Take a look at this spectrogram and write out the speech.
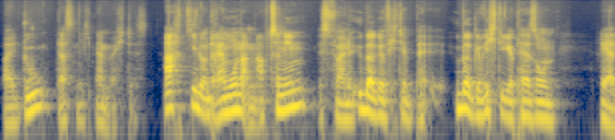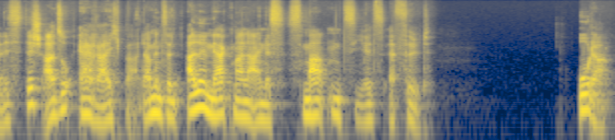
weil du das nicht mehr möchtest. 8 Kilo in drei Monaten abzunehmen, ist für eine übergewichtige Person realistisch, also erreichbar. Damit sind alle Merkmale eines smarten Ziels erfüllt. Oder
